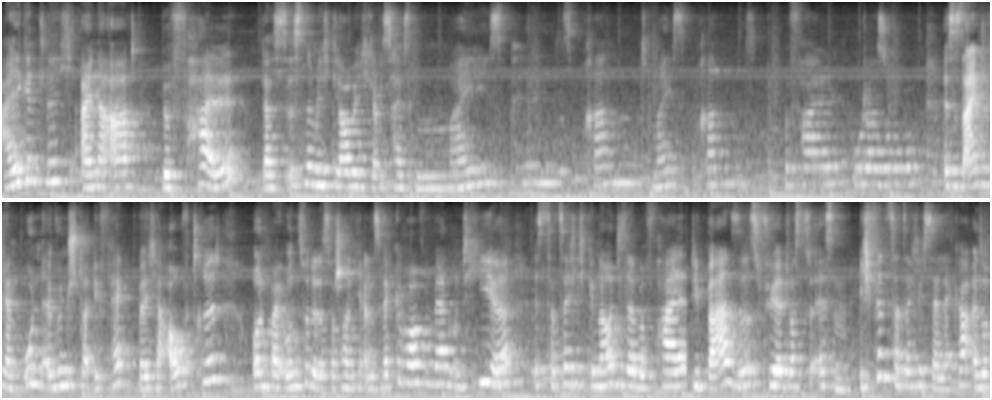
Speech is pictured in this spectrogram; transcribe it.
eigentlich eine Art Befall. Das ist nämlich, glaube ich, ich glaube, das heißt Maispilzbrand, Maisbrandbefall oder so. Es ist eigentlich ein unerwünschter Effekt, welcher auftritt und bei uns würde das wahrscheinlich alles weggeworfen werden. Und hier ist tatsächlich genau dieser Befall die Basis für etwas zu essen. Ich finde es tatsächlich sehr lecker. Also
